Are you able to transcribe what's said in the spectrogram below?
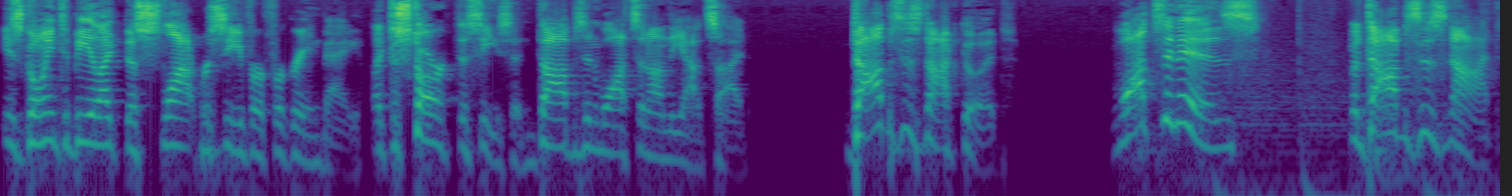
is going to be like the slot receiver for Green Bay, like to start the season. Doubs and Watson on the outside. Doubs is not good. Watson is, but Doubs is not.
